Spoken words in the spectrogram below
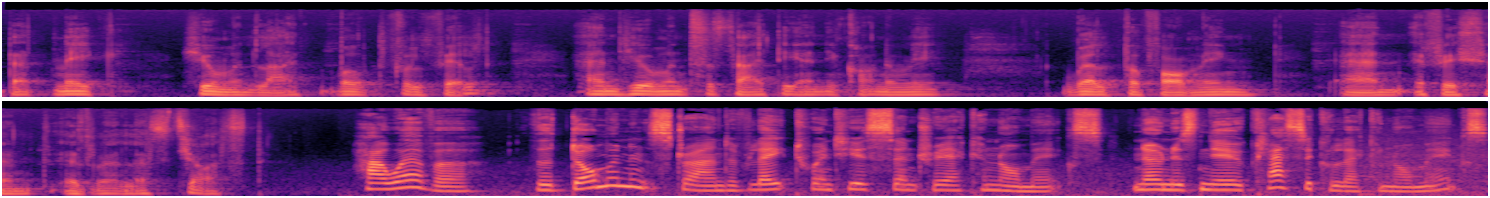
that make human life both fulfilled and human society and economy well performing and efficient as well as just. However, the dominant strand of late 20th century economics, known as neoclassical economics,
